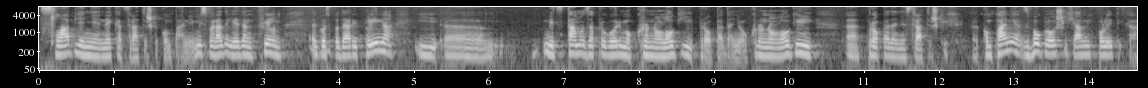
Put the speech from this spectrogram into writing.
slabljenje nekad strateške kompanije. Mi smo radili jedan film Gospodari plina i mi tamo zapravo govorimo o kronologiji propadanja, o kronologiji propadanja strateških kompanija zbog loših javnih politika.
